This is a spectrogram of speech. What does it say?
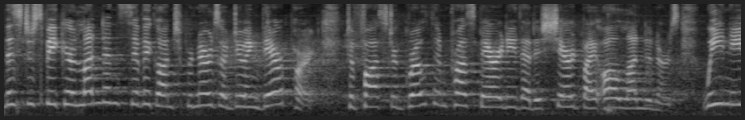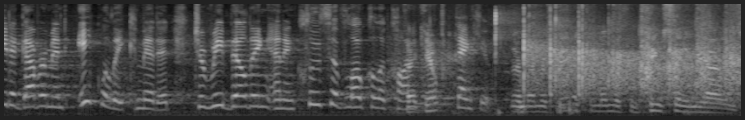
Mr. Speaker, London civic entrepreneurs are doing their part to foster growth and prosperity that is shared by all Londoners. We need a government equally committed to rebuilding an inclusive local economy. Thank you. Thank you. The member, the member from Kingston and the Islands.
